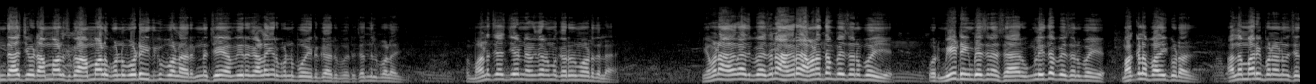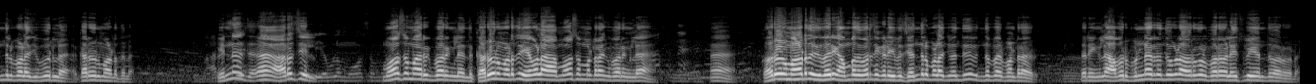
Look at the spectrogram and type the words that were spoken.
இந்த ஆட்சியோட அம்மாளுக்கு அம்மாவை கொண்டு போட்டு இதுக்கு போனார். இன்னும் ஜெய வீர கலைஞர் கொண்டு போயிருக்காரு பாரு செந்தில் பாலாஜி. மனசாட்சியோடு நடக்கிற நம்ம கரூர் மாவட்டத்தில். எவனா அகராஜ் பேசணும்? அகரா அவனை தான் பேசணும் போய். ஒரு மீட்டிங் பேசினேன் சார் உங்களை தான் பேசணும் போய். மக்களை பாதிக்கக்கூடாது. அந்த மாதிரி பண்ணணும் செந்தில் பாலாஜி ஊரில் கரூர் மாவட்டத்தில். என்ன அரசியல். மோசமாக இருக்கு பாருங்களேன். இந்த கரூர் மாவட்டத்தில் எவ்வளோ மோசம் பண்ணுறாங்க பாருங்களேன். கரூர் மாவட்டத்தில் இது வரைக்கும் ஐம்பது வருஷம் கிடையாது. செந்தில் பாலாஜி வந்து இந்த மாதிரி பண்ணுறாரு சரிங்களா? அவர் பின்னர் இருந்து கூட அவருக்கு பரவாயில்ல எஸ்பி இருந்து வர கூட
